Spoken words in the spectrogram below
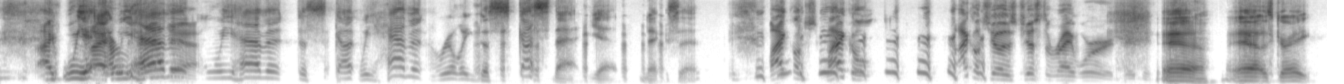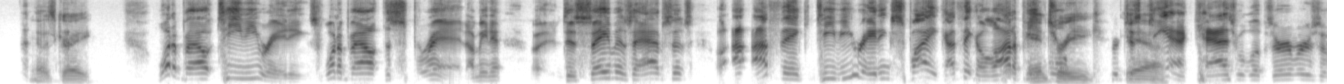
I, we I we haven't yeah. we haven't discussed we haven't really discussed that yet. Nick said. Michael Michael Michael chose just the right word, Yeah, yeah, it was great. It was great. What about TV ratings? What about the spread? I mean, uh, does Saban's absence? I, I, think TV ratings spike. I think a lot of people intrigue are just yeah. yeah casual observers of,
